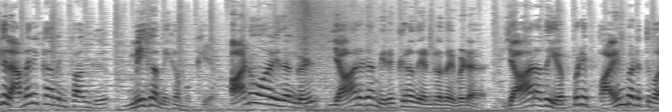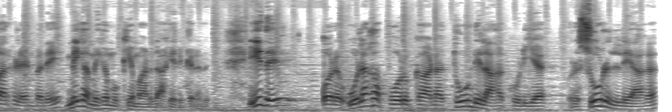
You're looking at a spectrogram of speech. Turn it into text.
இதில் அமெரிக்காவின் பங்கு மிக மிக முக்கியம். அணு ஆயுதங்கள் யாரிடம் இருக்கிறது என்றதை விட யார் அதை எப்படி பயன்படுத்துவார்கள் என்பதே மிக மிக முக்கியமானதாக இருக்கிறது. இது ஒரு உலக போருக்கான தூண்டிலாகக்கூடிய ஒரு சூழ்நிலையாக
